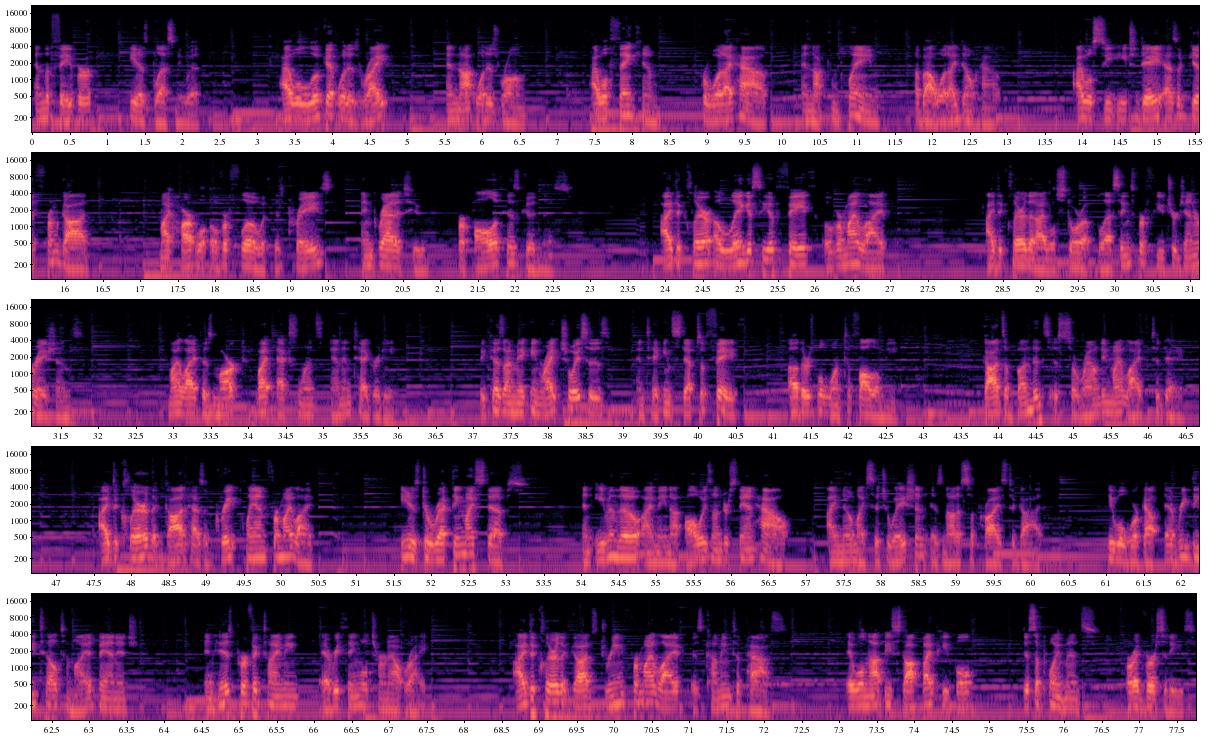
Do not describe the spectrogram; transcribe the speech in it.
and the favor He has blessed me with. I will look at what is right and not what is wrong. I will thank Him for what I have and not complain about what I don't have. I will see each day as a gift from God. My heart will overflow with His praise and gratitude for all of His goodness. I declare a legacy of faith over my life. I declare that I will store up blessings for future generations. My life is marked by excellence and integrity. Because I'm making right choices and taking steps of faith, others will want to follow me. God's abundance is surrounding my life today. I declare that God has a great plan for my life. He is directing my steps and even though I may not always understand how, I know my situation is not a surprise to God. He will work out every detail to my advantage. In His perfect timing, everything will turn out right. I declare that God's dream for my life is coming to pass. It will not be stopped by people, disappointments, or adversities.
